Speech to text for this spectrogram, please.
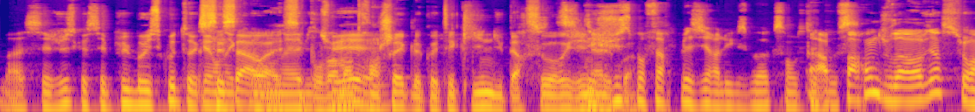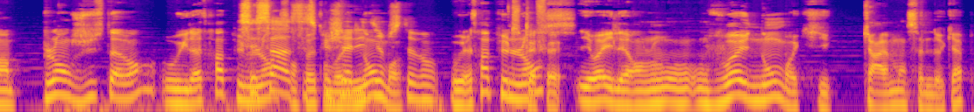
bah, c'est juste que c'est plus le boy scout on c'est est, ça on ouais, est c'est pour vraiment trancher avec le côté clean du perso original. juste quoi. pour faire plaisir à l'Xbox, on le Alors, par contre, je voudrais revenir sur un plan juste avant où il attrape une C'est lance. ça, en c'est fait, ce que j'allais dire justement. Où il attrape une lance. ouais, il est on voit une ombre qui est carrément celle de Cap,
